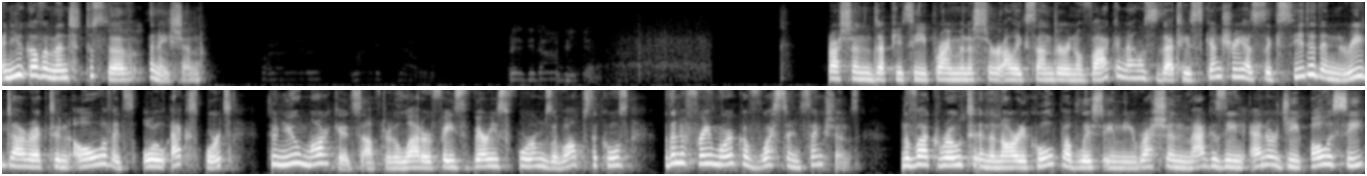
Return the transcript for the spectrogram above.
a new government to serve the nation. Russian Deputy Prime Minister Alexander Novak announced that his country has succeeded in redirecting all of its oil exports to new markets after the latter faced various forms of obstacles within the framework of Western sanctions. Novak wrote in an article published in the Russian magazine Energy Policy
